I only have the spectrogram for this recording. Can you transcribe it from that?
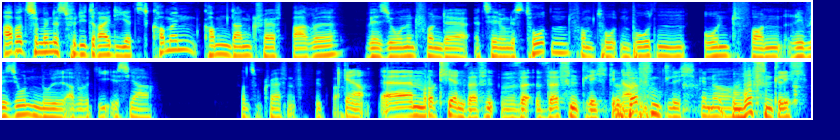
Aber zumindest für die drei, die jetzt kommen, kommen dann craftbare Versionen von der Erzählung des Toten, vom Toten Boten und von Revision 0. Aber die ist ja schon zum Craften verfügbar. Genau. Ähm, rotieren wöffen, wöffentlich, genau. Wöffentlich, genau. Wöffentlich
